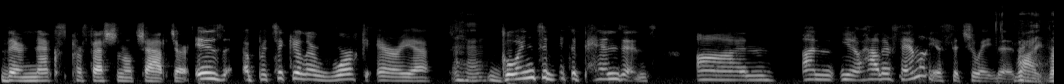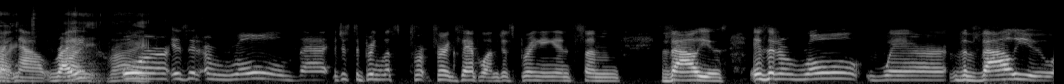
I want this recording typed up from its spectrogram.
their next professional chapter is a particular work area mm-hmm. going to be dependent on on you know how their family is situated right, right, right now right? right? right or is it a role that just to bring let's for, for example i'm just bringing in some values. Is it a role where the value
